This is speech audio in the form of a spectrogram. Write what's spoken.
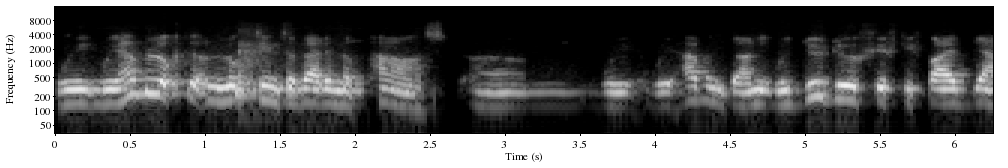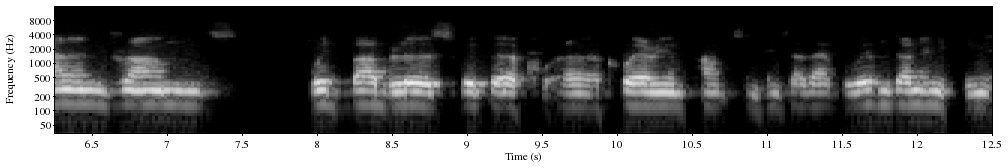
We, we have looked looked into that in the past. Um, we, we haven't done it. We do do 55 gallon drums with bubblers, with uh, aquarium pumps and things like that, but we haven't done anything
